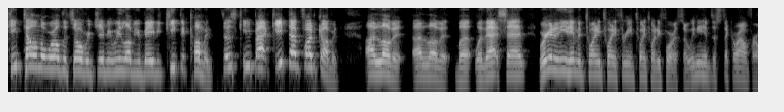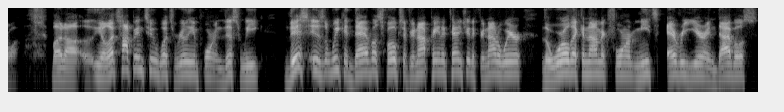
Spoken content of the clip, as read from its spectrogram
Keep telling the world it's over, Jimmy. We love you, baby. Keep it coming. Just keep at keep that fun coming. I love it. I love it. But with that said, we're gonna need him in 2023 and 2024. So we need him to stick around for a while. But uh, you know, let's hop into what's really important this week this is the week of Davos, folks. If you're not paying attention, if you're not aware, the World Economic Forum meets every year in Davos,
